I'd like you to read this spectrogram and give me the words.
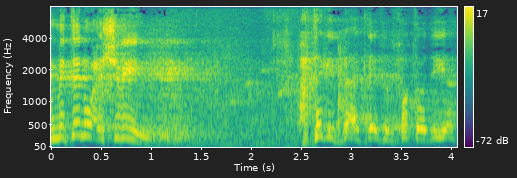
220 هتجد بقى تلاقي في الفترة ديت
